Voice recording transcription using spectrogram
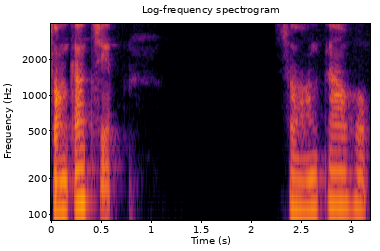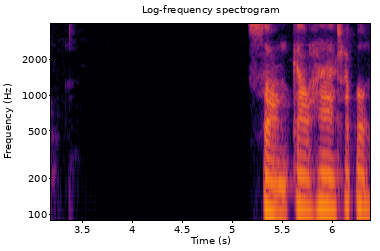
สองเก้าเจ็ดสองเก้าหกสองเก้าห้าครับผม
